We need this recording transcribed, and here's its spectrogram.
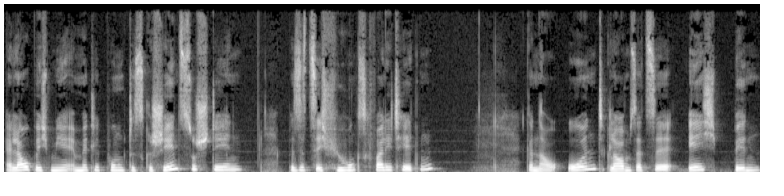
Erlaube ich mir im Mittelpunkt des Geschehens zu stehen? Besitze ich Führungsqualitäten? Genau. Und Glaubenssätze. Ich bin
